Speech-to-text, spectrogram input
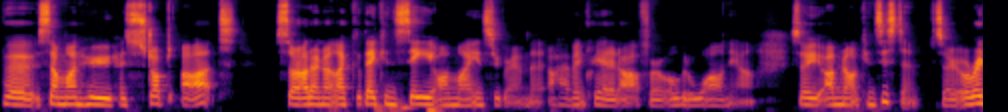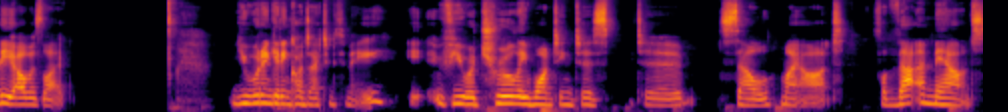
for someone who has stopped art. So i don't know like they can see on my instagram that i haven't created art for a little while now. So i'm not consistent. So already i was like you wouldn't get in contact with me if you were truly wanting to to sell my art for that amount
